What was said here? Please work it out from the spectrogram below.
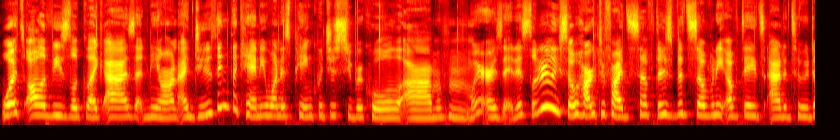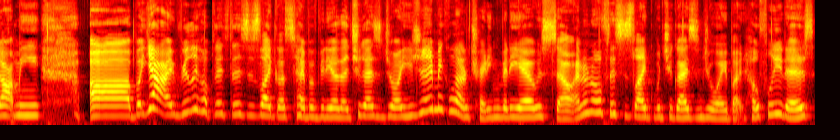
what all of these look like as neon. I do think the candy one is pink, which is super cool. Um, hmm, where is it? It's literally so hard to find stuff. There's been so many updates added to Adopt Me. Uh, but yeah, I really hope that this is like this type of video that you guys enjoy. Usually I make a lot of trading videos. So I don't know if this is like what you guys enjoy, but hopefully it is.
